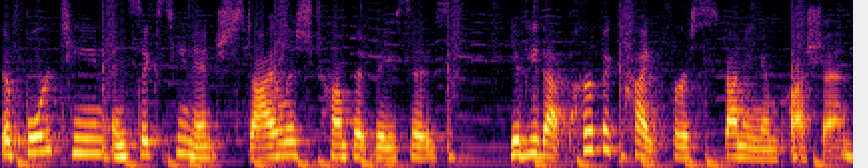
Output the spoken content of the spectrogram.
The 14 and 16 inch stylish trumpet vases give you that perfect height for a stunning impression,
